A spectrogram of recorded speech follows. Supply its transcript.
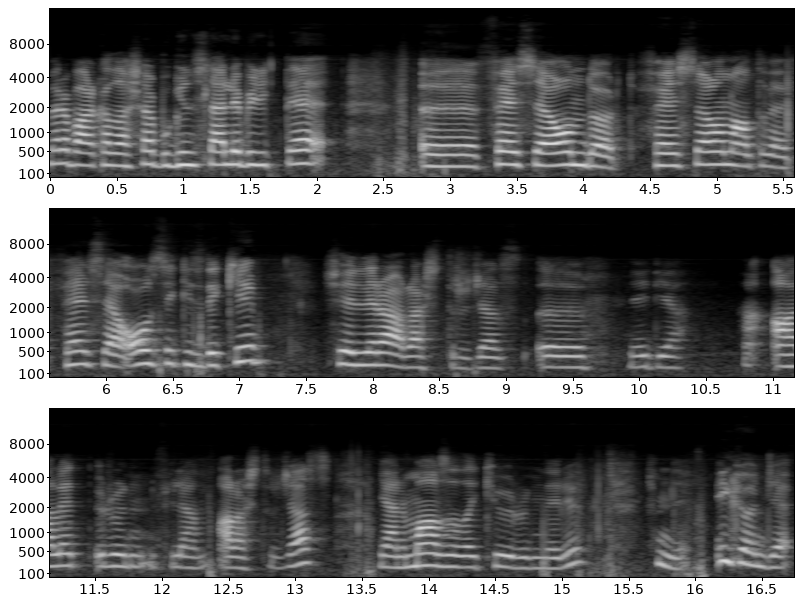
Merhaba arkadaşlar. Bugün sizlerle birlikte e, FS14, FS16 ve FS18'deki şeyleri araştıracağız. E, neydi ya? Ha, alet ürün filan araştıracağız. Yani mağazadaki ürünleri. Şimdi ilk önce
